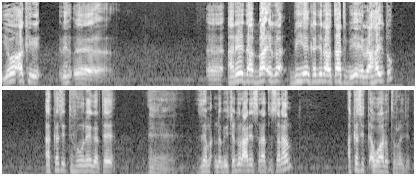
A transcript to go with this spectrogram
yoo aki areeda abbaa irra biyyeen ka jira taati biyyee irraa hayxu akkasitti fuunee gartee nabicha dura alayhi الsalaatu wassalaam akkasitti awwaalu turre jedhe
